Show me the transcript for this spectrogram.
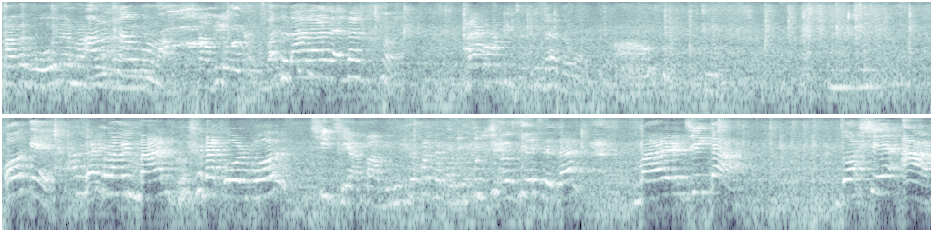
খাতা বই না মা আমি খাব মা না দিও ওকে তারপর আমি মার ঘোষণা করব ছি ছি আপা আমি উল্টো পাল্টা করে দিয়েছে না মার্জিকা দশে আট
